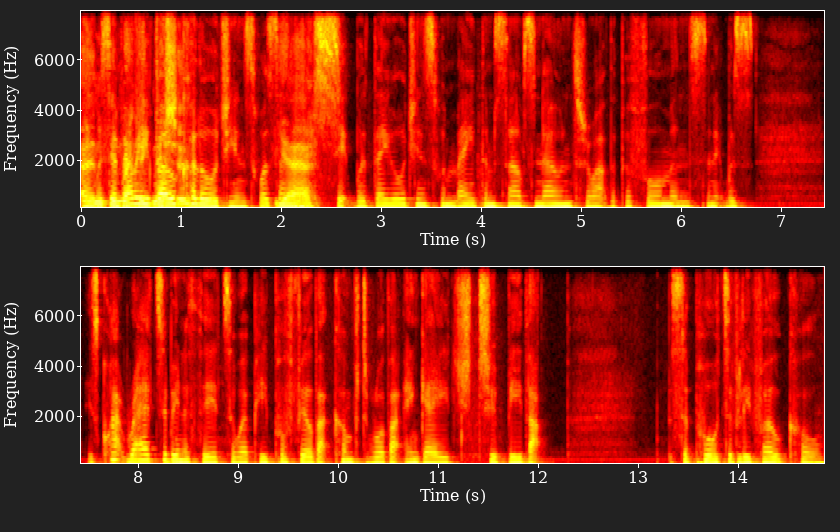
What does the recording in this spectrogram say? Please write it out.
and it was a very vocal audience, wasn't Yes. it? It was the audience were made themselves known throughout the performance, and it was. It's quite rare to be in a theatre where people feel that comfortable or that engaged to be that supportively vocal.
